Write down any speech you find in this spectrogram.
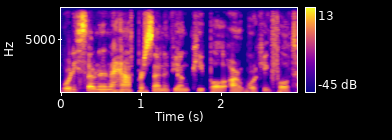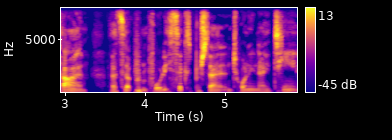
47.5% of young people are working full time. That's up from 46% in 2019.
